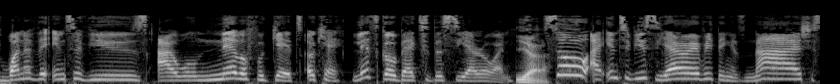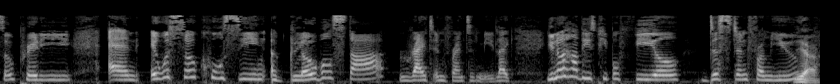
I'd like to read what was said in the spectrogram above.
One of the interviews I will never forget. Okay. Let's go back to the Ciara one. Yeah. So I interview Ciara. Everything is nice. She's so pretty. And it was so cool seeing a global star right in front of me. Like, you know how these people feel distant from you? Yeah.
